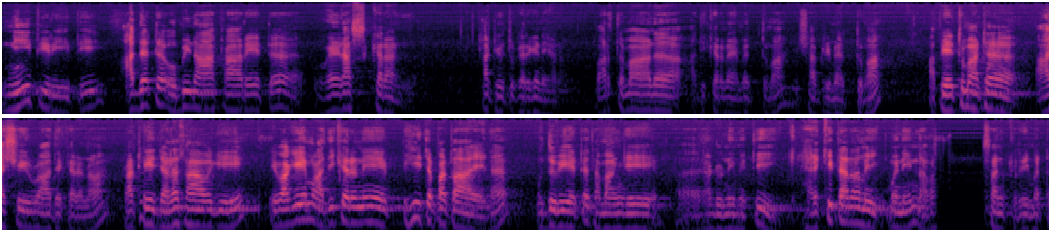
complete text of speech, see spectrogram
නීති රීති අදට ඔබින ආකාරයට වෙනස් කරන්න කටයුතු කරගෙන යනවා. වර්තමාන අධිකරණ ඇමැත්තුමා, ශබ්‍රි මැතිතුමා අපි එතුමාට ආශිර්වාද කරනවා. රටේ ජනතාවගේ ඒ වගේම අධිකරණයේ පිහිටපතා එන උදවියට තමන්ගේ නඩු නිමිති හැකිතරම ඉක්මනින් අවසන් කිරීමට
